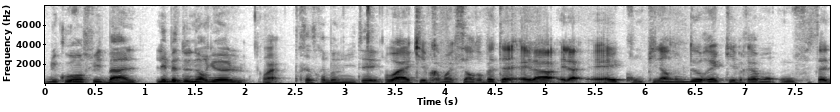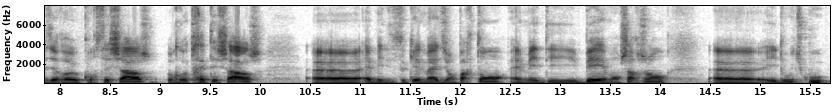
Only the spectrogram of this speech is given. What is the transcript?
du coup, ensuite, bah, les bêtes de Nurgle. Ouais. Très très bonne unité. Ouais, qui est vraiment excellente. En fait, elle, elle a, elle, a- elle compile un nombre de règles qui est vraiment ouf, c'est-à-dire euh, course et charge, retraite et charge. Elle met des tokens maladie en partant, elle met des BM en chargeant. et donc, du coup,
